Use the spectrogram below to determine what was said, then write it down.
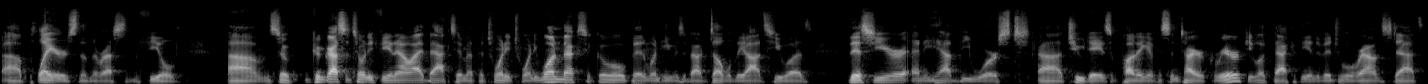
uh, players than the rest of the field. Um, so congrats to Tony Finau. I backed him at the 2021 Mexico Open when he was about double the odds he was this year, and he had the worst uh, two days of putting of his entire career. If you look back at the individual round stats,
